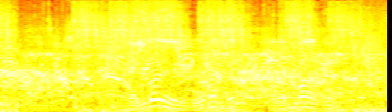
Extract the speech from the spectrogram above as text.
야 이거는 오반데? 야, 나 도망갈게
